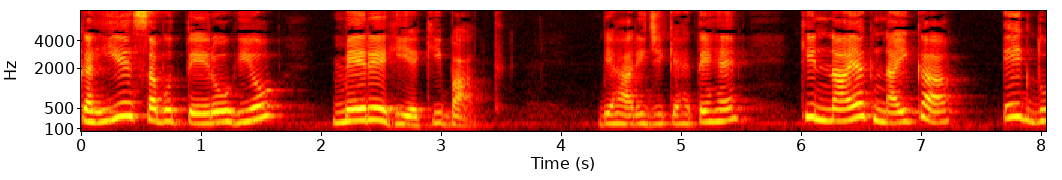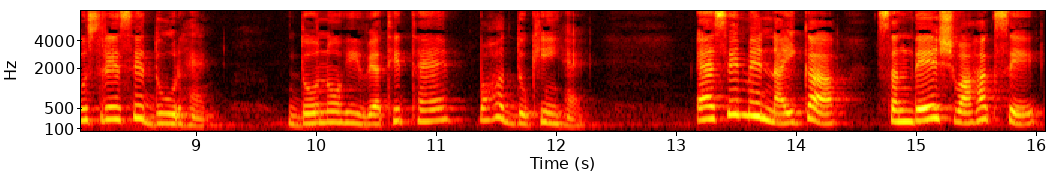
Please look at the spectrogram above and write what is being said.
कहिए सब तेरो हियो, मेरे हिये की बात। बिहारी जी कहते हैं कि नायक नायिका एक दूसरे से दूर हैं। दोनों ही व्यथित हैं, बहुत दुखी हैं। ऐसे में नायिका संदेशवाहक से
